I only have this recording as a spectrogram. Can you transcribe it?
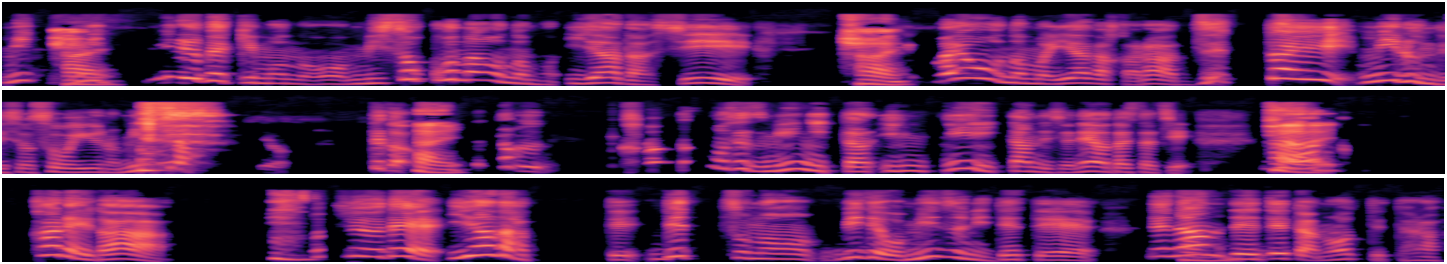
みはいみ見るべきものを見損なうのも嫌だし、はい。迷うのも嫌だから、絶対見るんですよ、そういうの。見ちゃうんですよ。てか、はい。多分感覚もせず見に行ったい見に行ったんですよね、私たち。ではい。彼がうん途中で嫌だって、で、そのビデオを見ずに出て、で、なんで出たのって言ったら、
